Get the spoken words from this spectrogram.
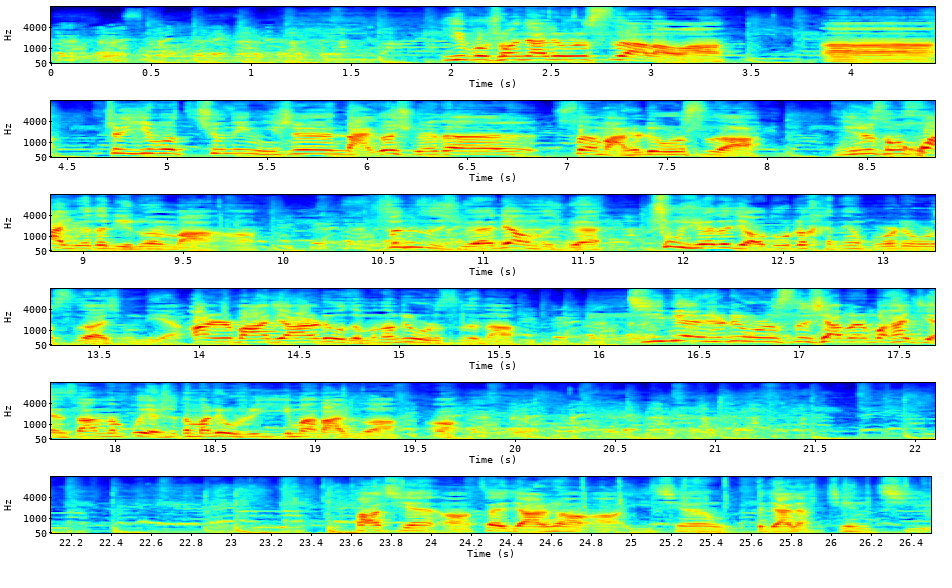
衣服双加六十四啊，老王啊，这衣服兄弟你是哪个学的算法是六十四啊？你是从化学的理论吧？啊，分子学、量子学、数学的角度，这肯定不是六十四啊，兄弟，二十八加二十六怎么能六十四呢？即便是六十四，下边不还减三呢？不也是他妈六十一吗，大哥啊？八千啊，再加上啊一千五，再加两千七，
